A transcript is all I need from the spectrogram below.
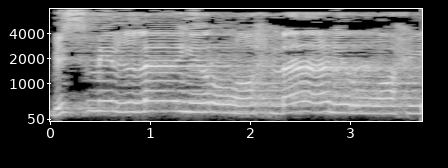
بسم الله الرحمن الرحيم.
